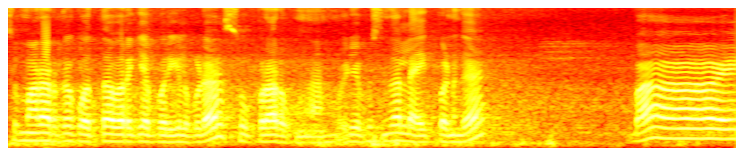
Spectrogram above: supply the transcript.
சுமாராக இருக்க கொத்தவரைக்காய் பொரியல் கூட சூப்பராக இருக்குங்க. வீடியோ பிடிச்சிருந்தால் லைக் பண்ணுங்கள் பாய்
